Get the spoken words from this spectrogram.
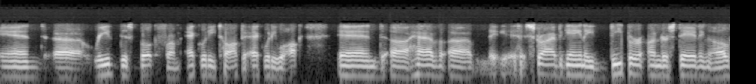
and uh, read this book from Equity Talk to Equity Walk, and uh, have uh, strive to gain a deeper understanding of.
